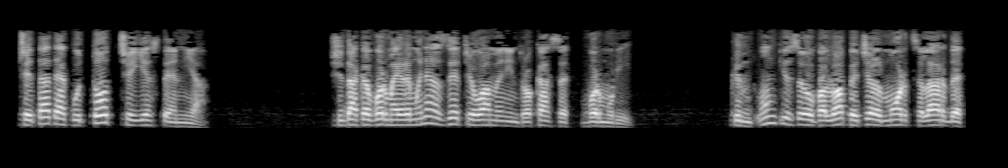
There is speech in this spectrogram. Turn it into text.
cetatea cu tot ce este în ea. Și dacă vor mai rămânea zece oameni într-o casă, vor muri. Când unchiul său va lua pe cel mort să lardă,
